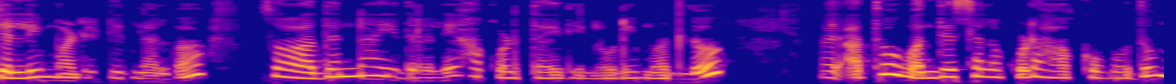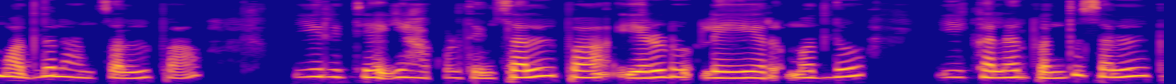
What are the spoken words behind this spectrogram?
ಜಲ್ಲಿ ಮಾಡಿಟ್ಟಿದ್ನಲ್ವ? ಸೊ ಅದನ್ನು ಇದರಲ್ಲಿ ಹಾಕ್ಕೊಳ್ತಾ ಇದ್ದೀನಿ ನೋಡಿ ಮೊದಲು. ಅಥವಾ ಒಂದೇ ಸಲ ಕೂಡ ಹಾಕೋಬೋದು. ಮೊದಲು ನಾನು ಸ್ವಲ್ಪ ಈ ರೀತಿಯಾಗಿ ಹಾಕ್ಕೊಳ್ತೀನಿ ಸ್ವಲ್ಪ ಎರಡು ಲೇಯರ್ ಮೊದಲು ಈ ಕಲರ್ ಬಂದು ಸ್ವಲ್ಪ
